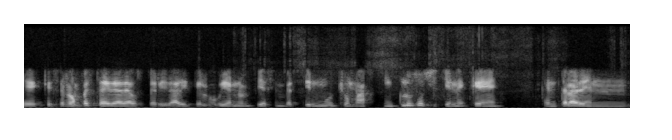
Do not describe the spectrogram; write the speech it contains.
eh, que se rompa esta idea de austeridad y que el gobierno empiece a invertir mucho más, incluso si tiene que entrar en,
